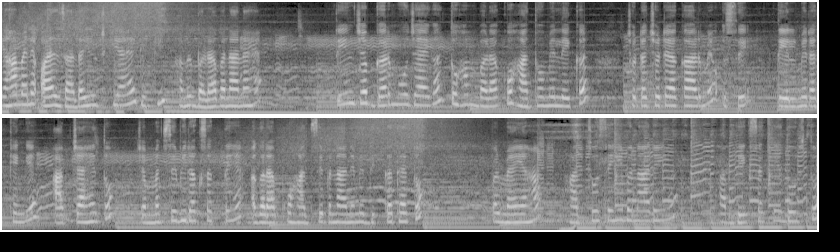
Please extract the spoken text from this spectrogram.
यहाँ मैंने ऑयल ज़्यादा यूज़ किया है क्योंकि हमें बड़ा बनाना है। तेल जब गर्म हो जाएगा तो हम बड़ा को हाथों में लेकर छोटा छोटे आकार में उसे तेल में रखेंगे। आप चाहें तो चम्मच से भी रख सकते हैं। अगर आपको हाथ से बनाने में दिक्कत है तो। पर मैं यहाँ हाथों से ही बना रही हूँ। आप देख सकते हैं दोस्तों।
